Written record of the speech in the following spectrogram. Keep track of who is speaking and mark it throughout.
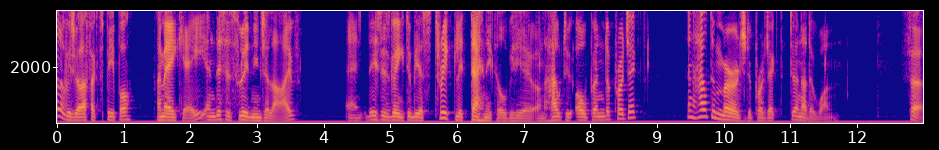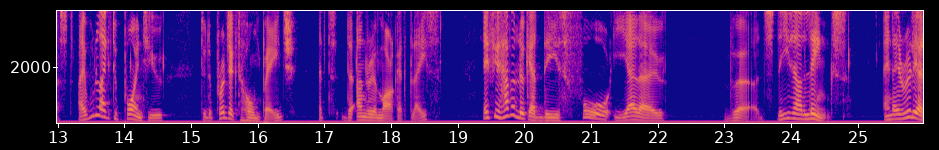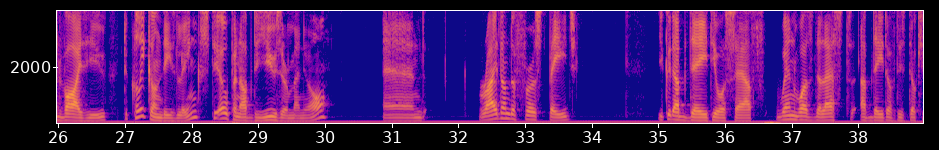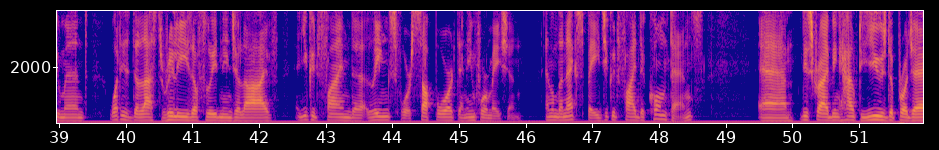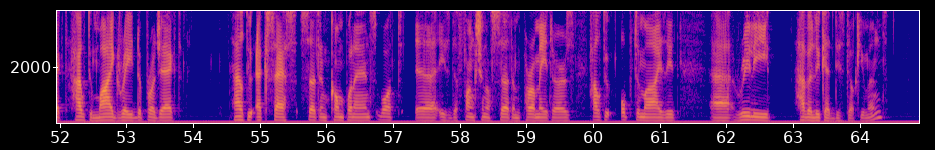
Speaker 1: Hello visual effects people, I'm AK and this is Fluid Ninja Live and this is going to be a strictly technical video on how to open the project and how to merge the project to another one. First, I would like to point you to the project homepage at the Unreal Marketplace. If you have a look at these four yellow words, these are links and I really advise you to click on these links to open up the user manual and right on the first page you could update yourself. When was the last update of this document? What is the last release of Fluid Ninja Live? And you could find uh, links for support and information. And on the next page you could find the contents um, describing how to use the project how to migrate the project how to access certain components, what uh, is the function of certain parameters, how to optimize it, uh, really have a look at this document.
